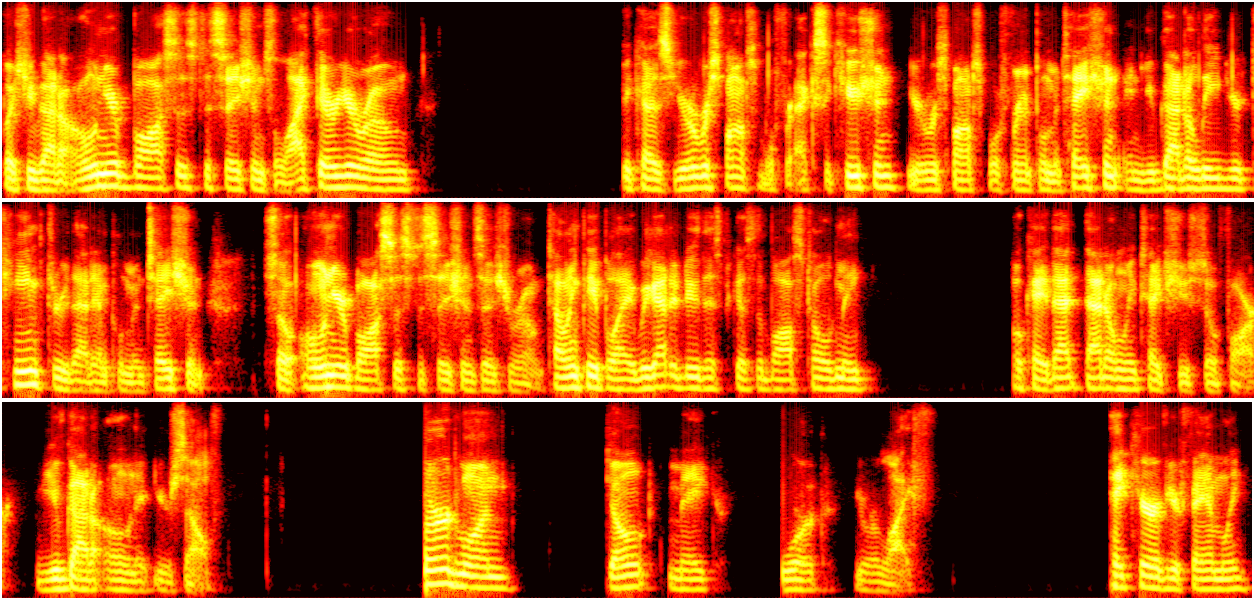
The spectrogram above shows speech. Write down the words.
but you've got to own your boss's decisions like they're your own because you're responsible for execution, you're responsible for implementation, and you've got to lead your team through that implementation. So own your boss's decisions as your own. Telling people, hey, we got to do this because the boss told me. Okay, that that only takes you so far. You've got to own it yourself. Third one, don't make work your life. Take care of your family,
